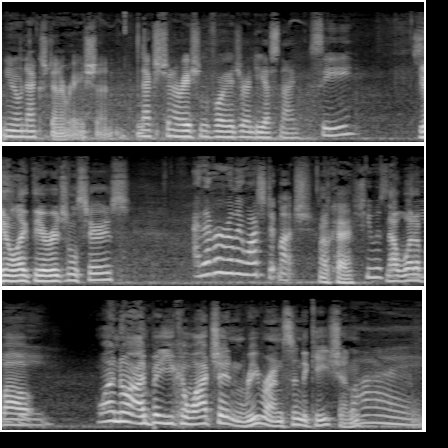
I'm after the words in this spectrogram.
you know Next Generation? Next Generation Voyager and DS9. See, You don't like the original series? I never really watched it much. Okay. she was. now. a What about? baby. Well, no, I bet you can watch it in rerun syndication Why?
